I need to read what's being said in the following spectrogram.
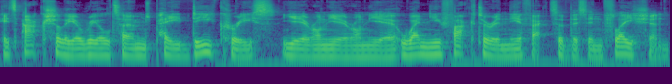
it's actually a real terms pay decrease year on year on year when you factor in the effects of this inflation.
